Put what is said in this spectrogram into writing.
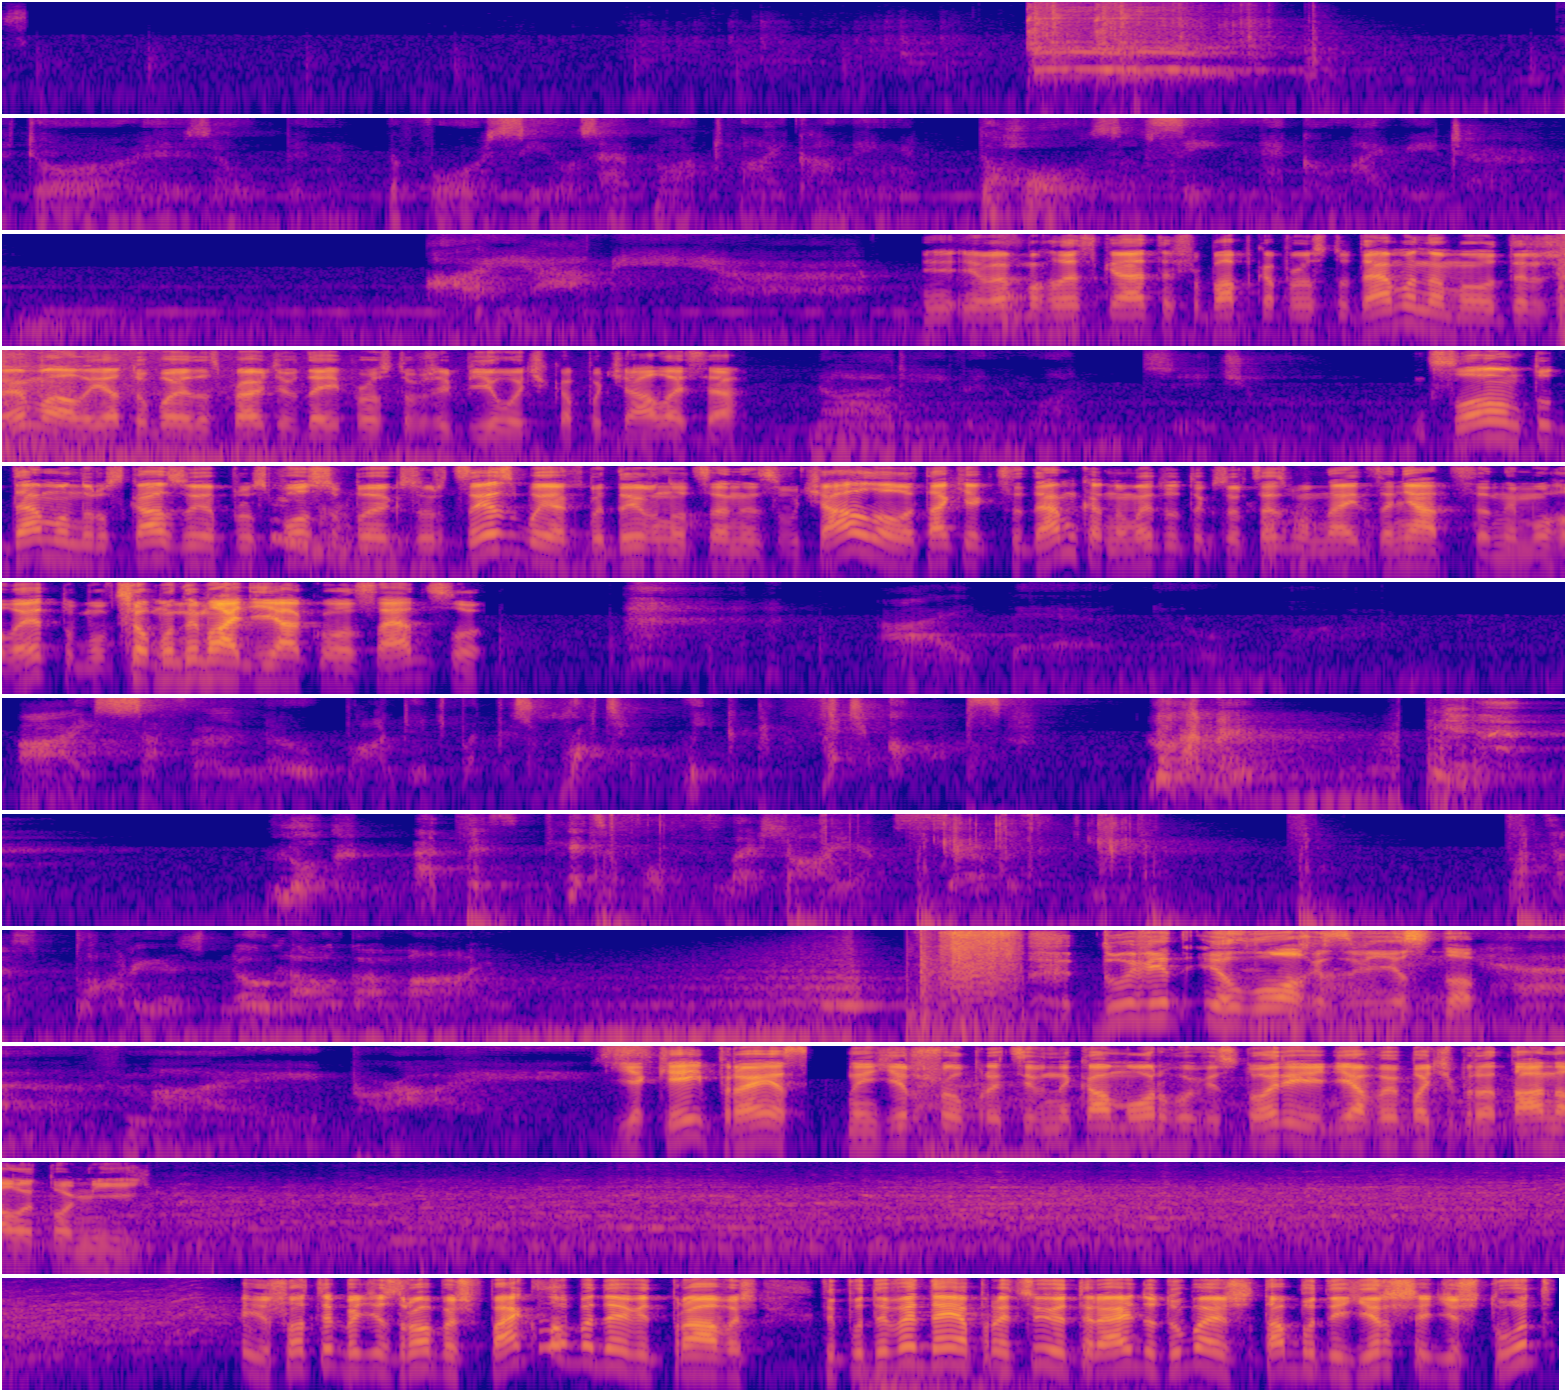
The door is open. The four seals have marked my coming. The halls of Satan echo my return. I am here. І, і ви б могли сказати, що бабка просто демонами одержима, але я думаю, насправді в неї просто вже білочка почалася. Not even one sigil. Словом, тут демон розказує про способи екзорцизму, як би дивно це не звучало, але так як це демка, ну ми тут екзорцизмом навіть зайнятися не могли, тому в цьому немає ніякого сенсу. I bear no mark. I suffer no bondage but this rotten, weak, pathetic corpse. Look at me! Лох, звісно. Який прес найгіршого працівника моргу в історії? Ні, вибач, братан, але то мій. І що ти мені зробиш? В пекло мене відправиш? Ти подиви, де я працюю, ти реально думаєш, що там буде гірше, ніж тут?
